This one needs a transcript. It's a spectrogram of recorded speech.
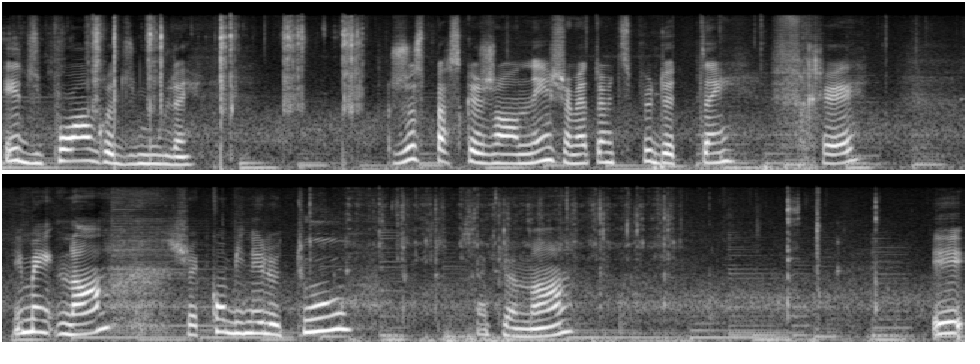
et du poivre du moulin. Juste parce que j'en ai, je vais mettre un petit peu de thym frais. Et maintenant, je vais combiner le tout simplement. Et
